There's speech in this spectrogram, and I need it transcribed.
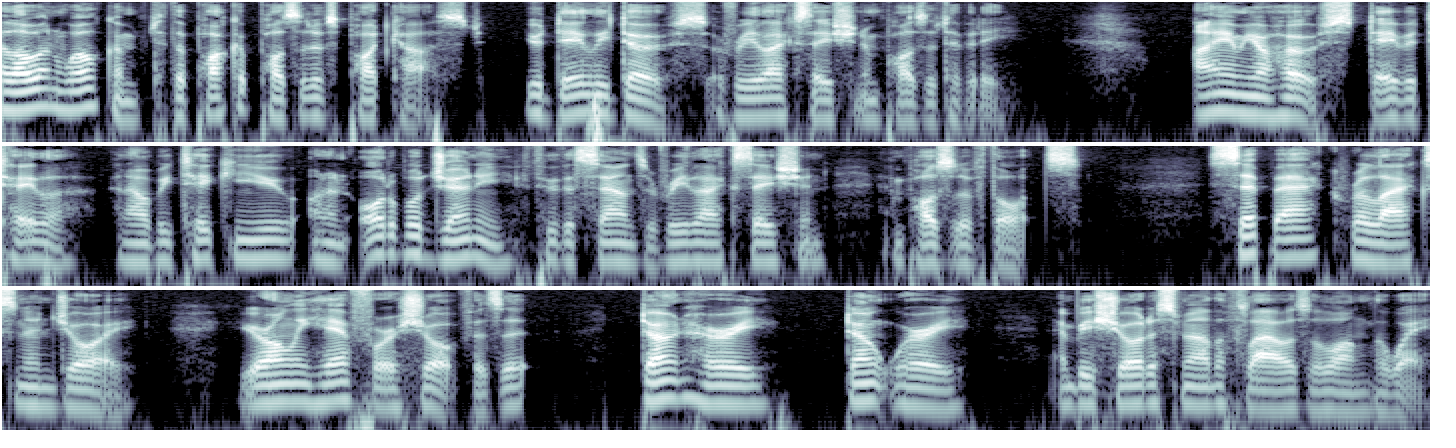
Hello and welcome to the Pocket Positives Podcast, your daily dose of relaxation and positivity. I am your host, David Taylor, and I'll be taking you on an audible journey through the sounds of relaxation and positive thoughts. Sit back, relax, and enjoy. You're only here for a short visit. Don't hurry, don't worry, and be sure to smell the flowers along the way.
